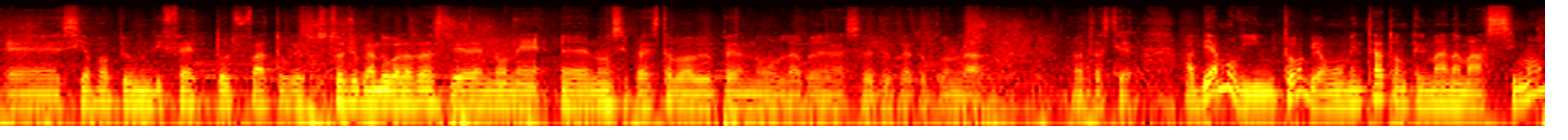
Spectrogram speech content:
eh, sia proprio un difetto il fatto che sto giocando con la tastiera e non, è, eh, non si presta proprio per nulla per essere giocato con la, con la, tastiera. Abbiamo vinto, abbiamo aumentato anche il mana massimo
